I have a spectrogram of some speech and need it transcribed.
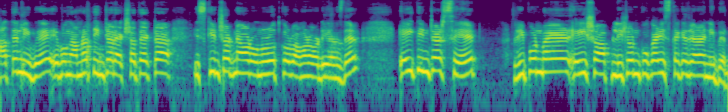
হাতে নিবে এবং আমরা তিনটার একসাথে একটা স্ক্রিনশট নেওয়ার অনুরোধ করব আমার অডিয়েন্সদের এই তিনটার সেট রিপন ভাইয়ের এই সব লিটন কুকারিজ থেকে যারা নিবেন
